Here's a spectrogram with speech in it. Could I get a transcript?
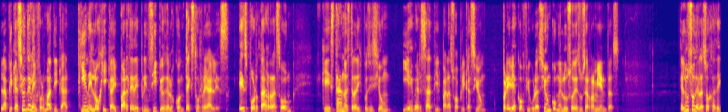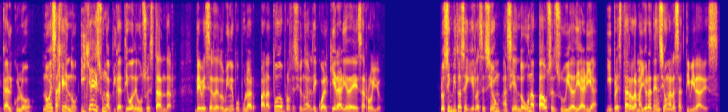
La aplicación de la informática tiene lógica y parte de principios de los contextos reales. Es por tal razón que está a nuestra disposición y es versátil para su aplicación, previa configuración con el uso de sus herramientas. El uso de las hojas de cálculo no es ajeno y ya es un aplicativo de uso estándar. Debe ser de dominio popular para todo profesional de cualquier área de desarrollo. Los invito a seguir la sesión haciendo una pausa en su vida diaria y prestar la mayor atención a las actividades.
